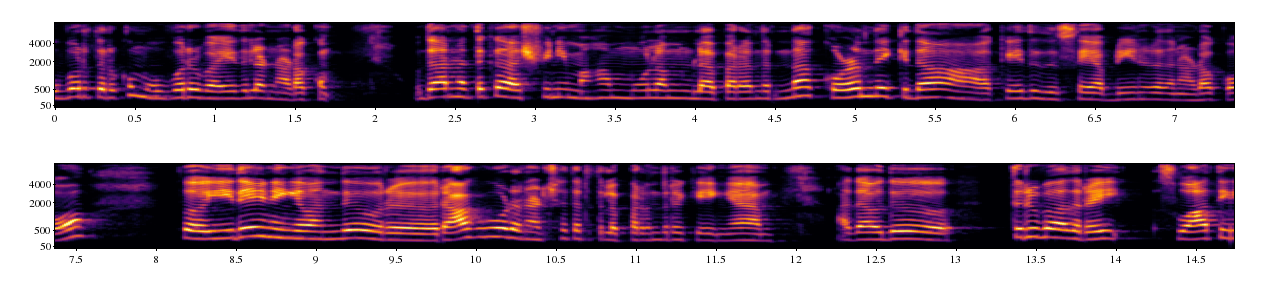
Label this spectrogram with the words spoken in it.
ஒவ்வொருத்தருக்கும் ஒவ்வொரு வயதில் நடக்கும். உதாரணத்துக்கு அஸ்வினி மகம் மூலமில் பிறந்திருந்தா குழந்தைக்கு தான் கேது திசை அப்படின்றது நடக்கும். ஸோ இதே நீங்கள் வந்து ஒரு ராகுவோட நட்சத்திரத்தில் பிறந்திருக்கீங்க. அதாவது திருவாதிரை சுவாதி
